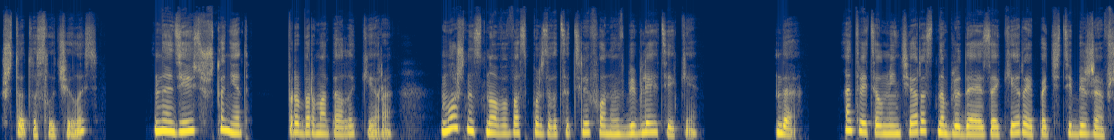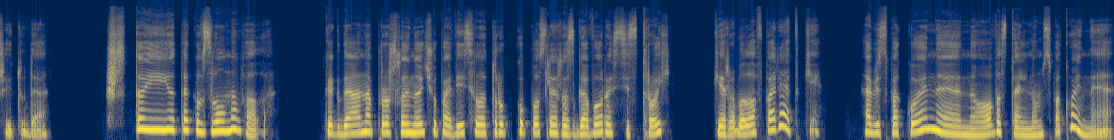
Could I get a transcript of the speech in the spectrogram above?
«Что-то случилось?» «Надеюсь, что нет», — пробормотала Кира. Можно снова воспользоваться телефоном в библиотеке?» «Да», — ответил Минчарос, наблюдая за Кирой, почти бежавшей туда. Что ее так взволновало? Когда она прошлой ночью повесила трубку после разговора с сестрой, Кира была в порядке. Обеспокоенная, но в остальном спокойная.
